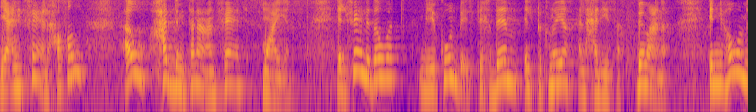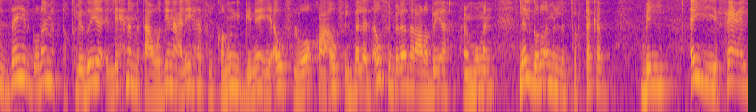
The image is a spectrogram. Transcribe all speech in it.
يعني فعل حصل أو حد امتنع عن فعل معين. الفعل دوت بيكون باستخدام التقنية الحديثة. بمعنى إن هو مش زي الجرائم التقليدية اللي إحنا متعودين عليها في القانون الجنائي أو في الواقع أو في البلد أو في البلاد العربية عموما لا الجرائم اللي بترتكب بأي فعل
